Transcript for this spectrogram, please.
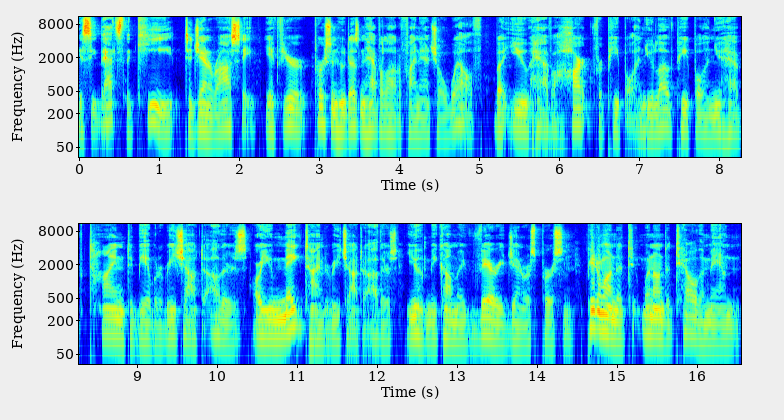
You see, that's the key to generosity. If you're a person who doesn't have a lot of financial wealth, but you have a heart for people and you love people and you have time to be able to reach out to others, or you make time to reach out to others, you can become a very generous person. Peter went on to tell the man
